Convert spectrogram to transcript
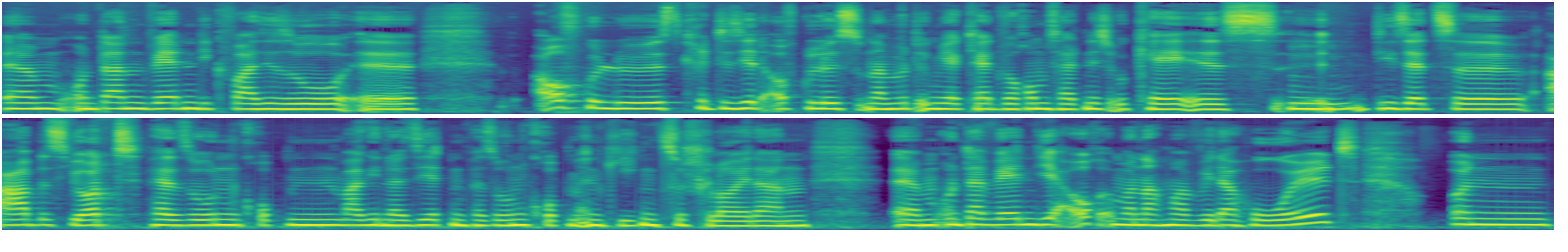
Ähm, und dann werden die quasi so äh, aufgelöst, kritisiert aufgelöst und dann wird irgendwie erklärt, warum es halt nicht okay ist, mhm. die Sätze A bis J Personengruppen, marginalisierten Personengruppen entgegenzuschleudern. Ähm, und da werden die auch immer nochmal wiederholt. Und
